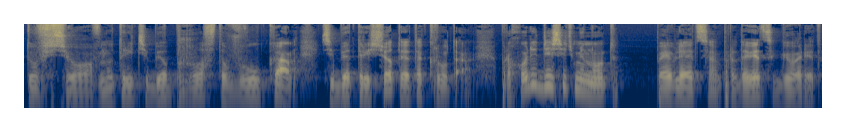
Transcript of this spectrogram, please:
то все, внутри тебя просто вулкан. Тебя трясет, и это круто. Проходит 10 минут, появляется продавец и говорит,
